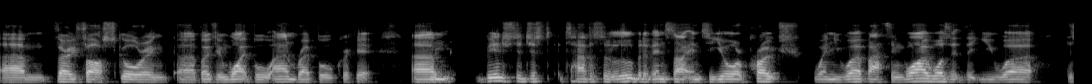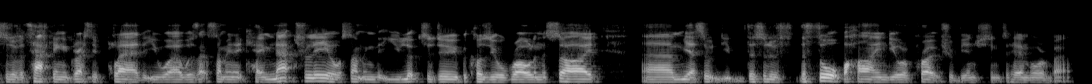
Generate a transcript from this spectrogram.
um, very fast scoring, uh, both in white ball and red ball cricket. Um, be interested just to have a sort of little bit of insight into your approach when you were batting. Why was it that you were the sort of attacking, aggressive player that you were? Was that something that came naturally, or something that you looked to do because of your role in the side? Um, yeah, so the sort of the thought behind your approach would be interesting to hear more about.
